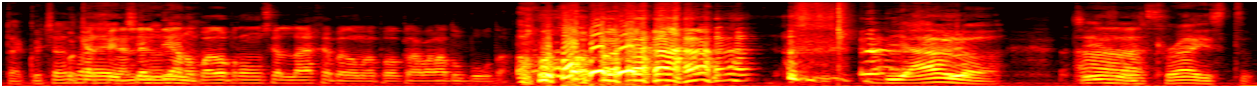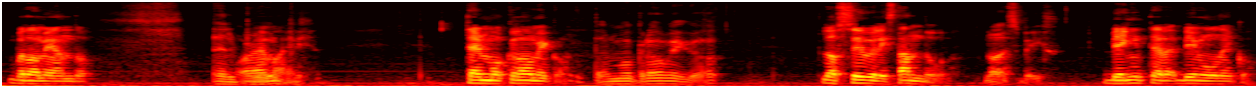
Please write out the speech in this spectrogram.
¿Te has escuchado Porque al final del día no puedo pronunciar la eje, pero me puedo clavar a tu puta. Diablo. Ah. Jesus Christ. Bromeando. El? Termocrómico. Termocrómico. Los Civil están duros, los Space. Bien, inter- bien único.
